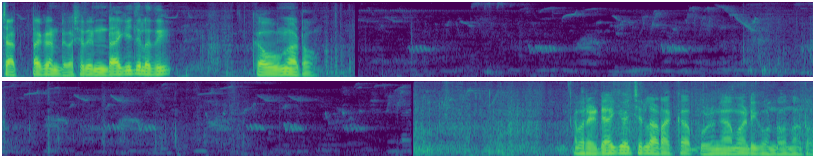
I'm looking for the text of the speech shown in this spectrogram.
ചട്ടൊക്കെ ഉണ്ട് പക്ഷെ ഇത് ഉണ്ടാക്കിയിട്ടുള്ളത് കവുങ്ങാട്ടോ അപ്പോൾ റെഡിയാക്കി വെച്ചിട്ടുള്ള അടക്ക പുഴുങ്ങാൻ വേണ്ടി കൊണ്ടുവന്ന കേട്ടോ.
